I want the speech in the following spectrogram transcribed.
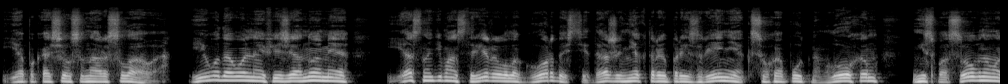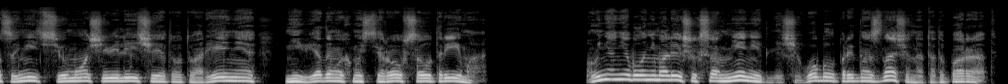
Я покосился на Арслава. Его довольная физиономия ясно демонстрировала гордость и даже некоторое презрение к сухопутным лохам, неспособным оценить всю мощь и величие этого творения неведомых мастеров Саутрима. У меня не было ни малейших сомнений, для чего был предназначен этот аппарат,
